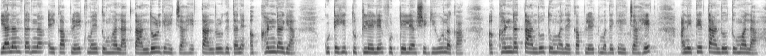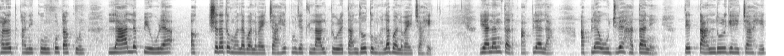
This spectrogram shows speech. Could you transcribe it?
यानंतरनं एका प्लेटमध्ये तुम्हाला तांदूळ घ्यायचे आहेत. तांदूळ घेताना अखंड घ्या. कुठेही तुटलेले फुटलेले असे घेऊ नका. अखंड तांदूळ तुम्हाला एका प्लेटमध्ये घ्यायचे आहेत आणि ते तांदूळ तुम्हाला हळद आणि कुंकू टाकून लाल पिवळ्या अक्षता तुम्हाला बनवायच्या आहेत. म्हणजे लाल पिवळे तांदूळ तुम्हाला बनवायचे आहेत. यानंतर आपल्याला आपल्या उजव्या हाताने ते तांदूळ घ्यायचे आहेत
